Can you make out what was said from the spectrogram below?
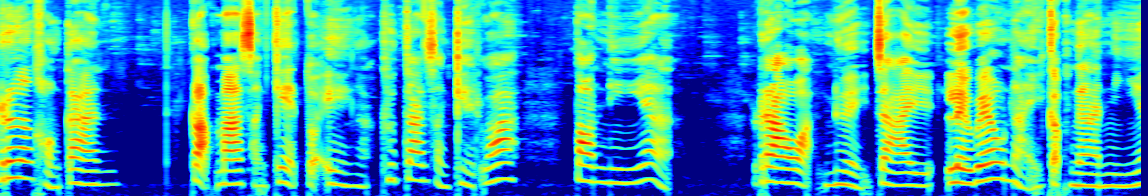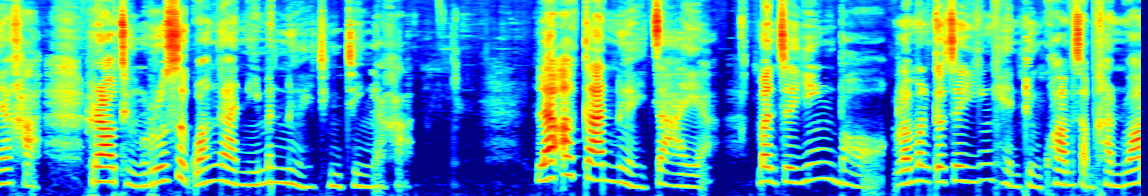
เรื่องของการกลับมาสังเกตตัวเองอะคือการสังเกตว่า ตอนนี้เราอะเหนื่อยใจเลเวลไหนกับงานนี้อะค่ะ เราถึงรู้สึกว่างานนี้มันเหนื่อยจริงๆอะค่ะ แล้วอาการเหนื่อยใจอะมันจะยิ่งบอกแล้วมันก็จะยิ่งเห็นถึงความสำคัญว่า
